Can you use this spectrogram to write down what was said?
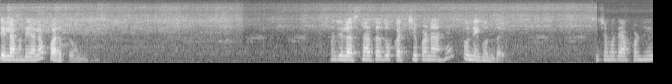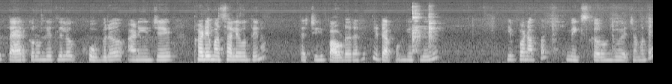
तेलामध्ये याला परतवून घेऊ. म्हणजे लसणाचा जो कच्चेपणा आहे तो निघून जाईल. त्याच्यामध्ये आपण हे तयार करून घेतलेलं खोबरं आणि जे खडे मसाले होते ना त्याची ही पावडर आहे ती टाकून घेतलेली. ही पण आपण मिक्स करून घेऊ याच्यामध्ये.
